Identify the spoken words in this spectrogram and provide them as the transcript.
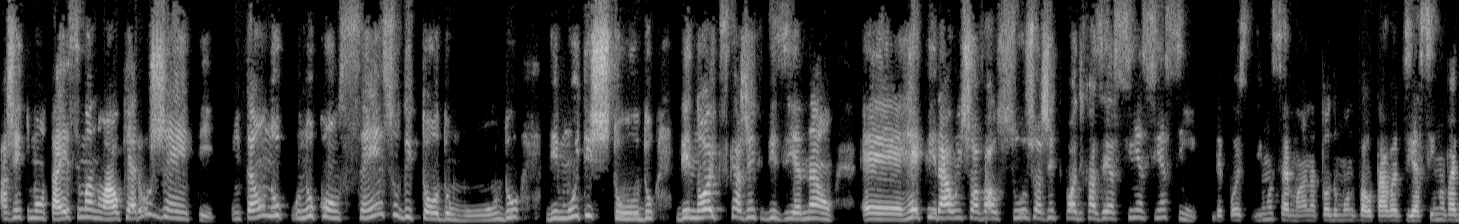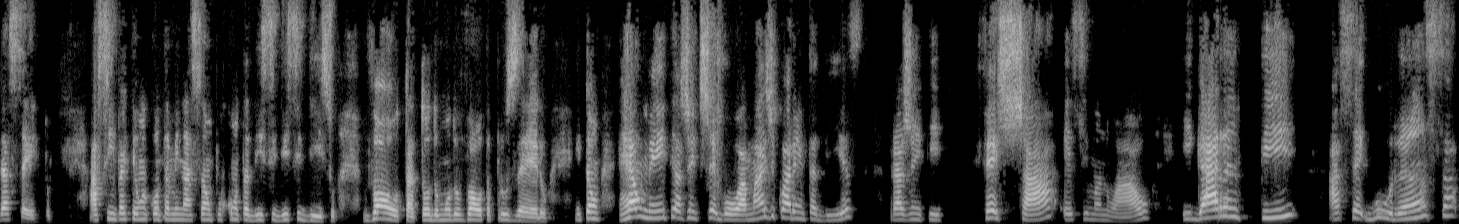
a gente montar esse manual que era urgente. Então, no, no consenso de todo mundo, de muito estudo, de noites que a gente dizia, não, é, retirar o enxoval sujo, a gente pode fazer assim, assim, assim. Depois de uma semana, todo mundo voltava a dizer assim não vai dar certo. Assim vai ter uma contaminação por conta disso, disso e disso. Volta, todo mundo volta para o zero. Então, realmente, a gente chegou a mais de 40 dias para a gente fechar esse manual e garantir a segurança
